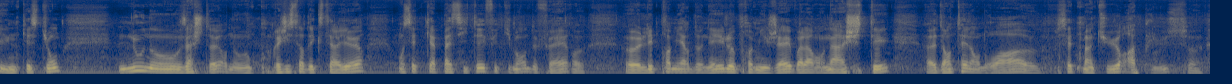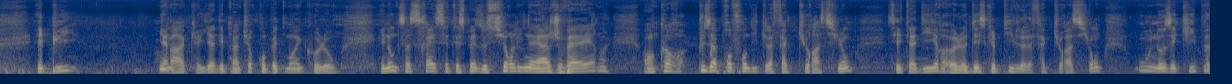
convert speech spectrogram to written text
une question nous, nos acheteurs, nos régisseurs d'extérieur, ont cette capacité effectivement de faire euh, euh, les premières données, le premier jet. Voilà, on a acheté euh, dans tel endroit cette peinture à plus. et puis, miracle, il y a des peintures complètement écolo. Et donc, ça serait cette espèce de surlinéage vert, encore plus approfondi que la facturation, c'est-à-dire le descriptif de la facturation, où nos équipes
